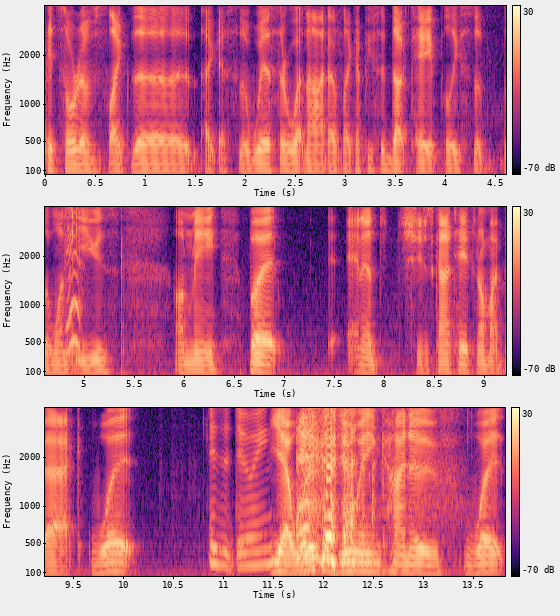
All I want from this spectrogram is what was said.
it's sort of like the I guess the width or whatnot of like a piece of duct tape, at least the the one that you used on me. But and it, she just kind of taped it on my back. What? Is it doing? Yeah, what is it doing? kind of what?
